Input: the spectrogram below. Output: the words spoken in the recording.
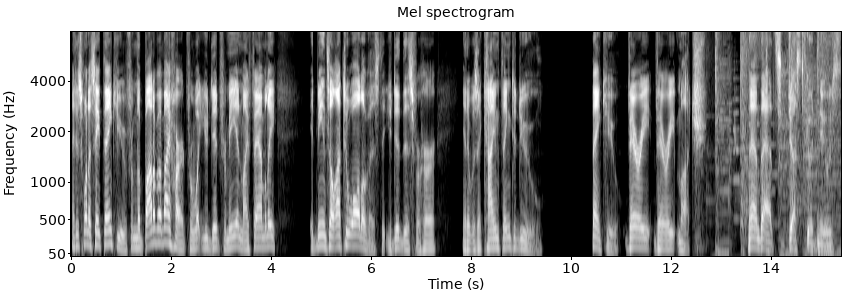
I just want to say thank you from the bottom of my heart for what you did for me and my family. It means a lot to all of us that you did this for her, and it was a kind thing to do. Thank you very, very much. And that's just good news.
